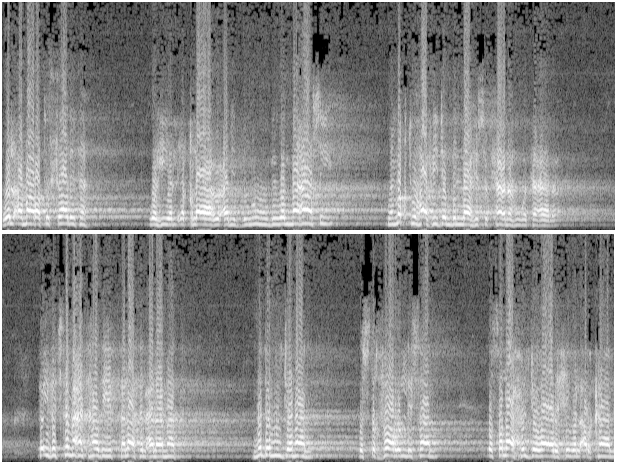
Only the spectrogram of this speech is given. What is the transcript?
والأمارة الثالثة وهي الإقلاع عن الذنوب والمعاصي ومقتها في جنب الله سبحانه وتعالى. فإذا اجتمعت هذه الثلاث العلامات ندم الجنان واستغفار اللسان وصلاح الجوارح والأركان.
